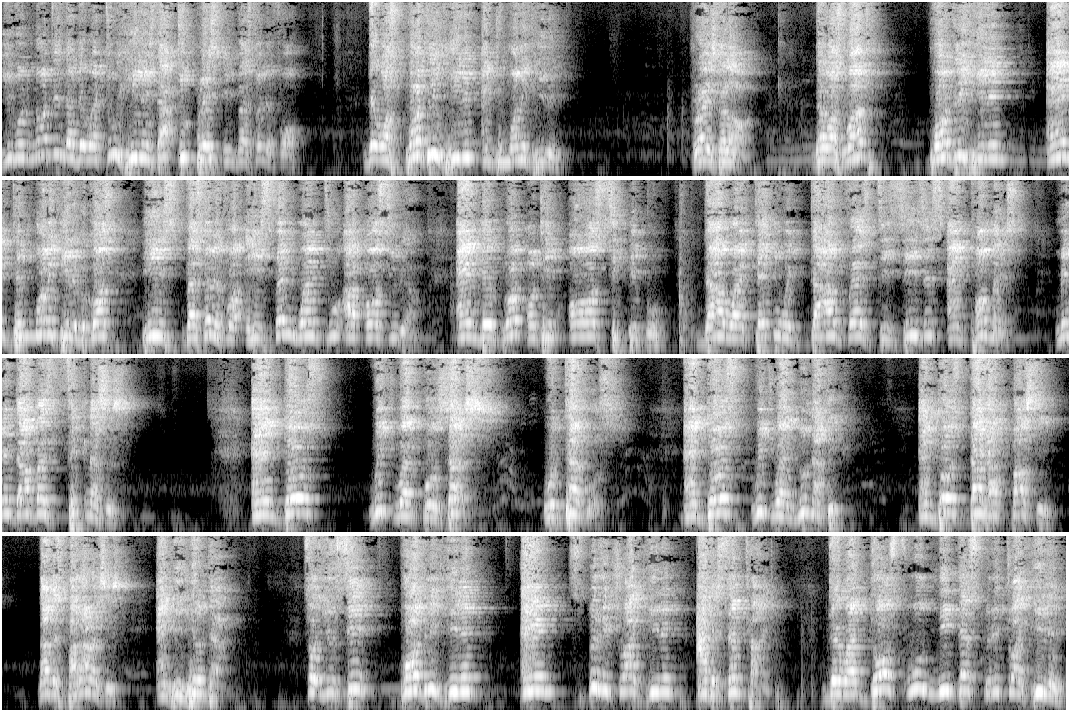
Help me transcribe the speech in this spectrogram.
you will notice that there were two healings that took place in verse 24. There was bodily healing and demonic healing. Praise the Lord. There was what? Bodily healing and demonic healing because his verse 24, his friend went throughout all Syria and they brought unto him all sick people that were taken with diverse diseases and torments, meaning diverse sicknesses, and those which were possessed with devils, and those which were lunatic, and those that had palsy, that is paralysis, and he healed them. So you see bodily healing and spiritual healing at the same time. There were those who needed spiritual healing.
